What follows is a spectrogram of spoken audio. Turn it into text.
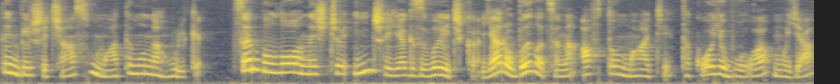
тим більше часу матиму на гульки. Це було не що інше, як звичка. Я робила це на автоматі. Такою була моя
